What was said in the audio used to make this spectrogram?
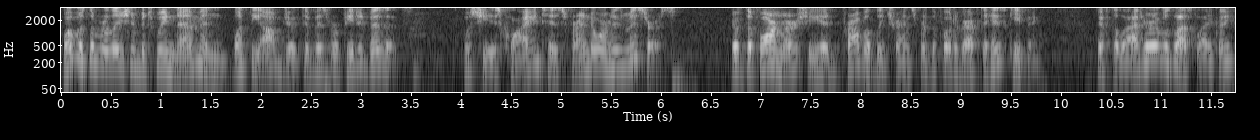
What was the relation between them, and what the object of his repeated visits? Was she his client, his friend, or his mistress? If the former, she had probably transferred the photograph to his keeping. If the latter, it was less likely.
